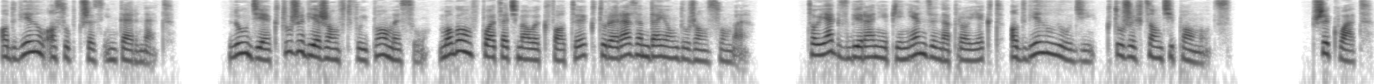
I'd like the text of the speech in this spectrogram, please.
od wielu osób przez internet. Ludzie, którzy wierzą w Twój pomysł, mogą wpłacać małe kwoty, które razem dają dużą sumę. To jak zbieranie pieniędzy na projekt od wielu ludzi, którzy chcą Ci pomóc. Przykład.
